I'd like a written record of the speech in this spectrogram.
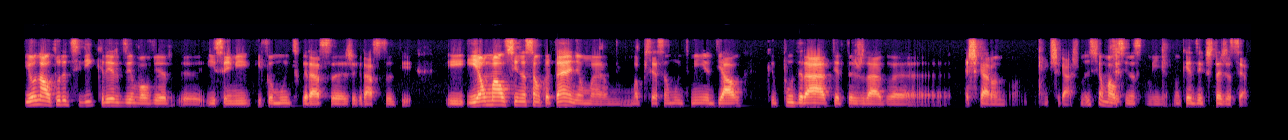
eu na altura decidi querer desenvolver uh, isso em mim e foi muito graças, graças a ti. E, e é uma alucinação que eu tenho, é uma, uma percepção muito minha de algo que poderá ter-te ajudado a, a chegar onde, onde chegaste. Mas isso é uma alucinação minha, não quer dizer que esteja certo.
